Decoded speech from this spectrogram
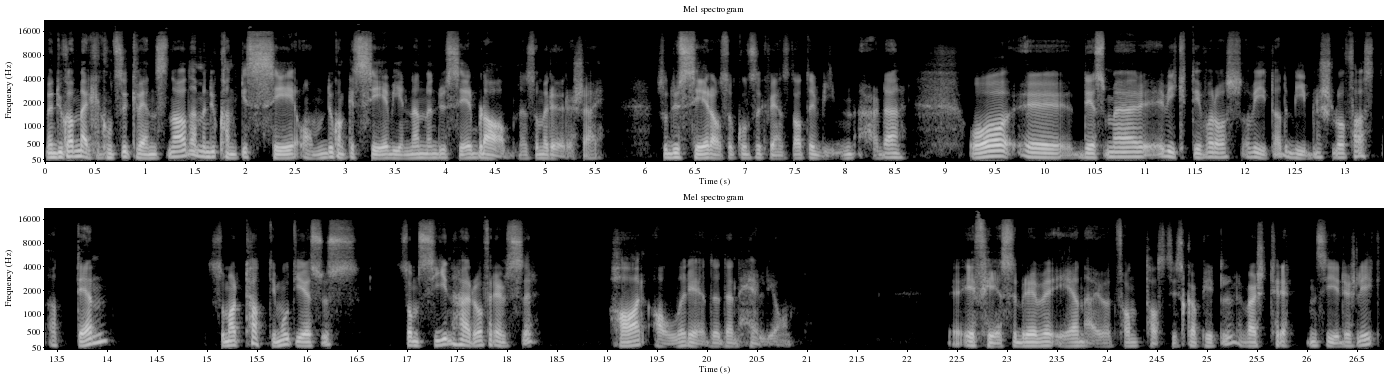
Men du kan merke konsekvensen av det, men du kan ikke se ånden, du kan ikke se vinden, men du ser bladene som rører seg. Så du ser altså konsekvensen av at vinden er der. Og eh, det som er viktig for oss å vite, at Bibelen slår fast at den som har tatt imot Jesus som sin Herre og Frelser, har allerede Den hellige ånd. Efeserbrevet 1 er jo et fantastisk kapittel. Vers 13 sier det slik.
